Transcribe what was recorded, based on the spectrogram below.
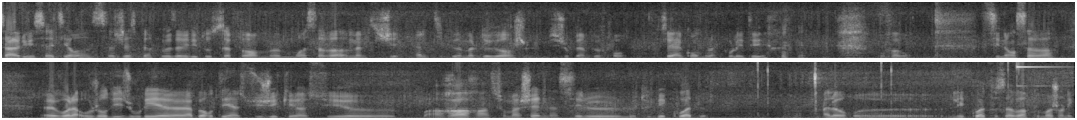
Salut, c'est Atiros, j'espère que vous avez tous la forme. Moi ça va, même si j'ai un petit peu un mal de gorge, je me suis chopé un peu froid. C'est un comble hein, pour l'été. enfin bon, sinon ça va. Euh, voilà, aujourd'hui je voulais euh, aborder un sujet qui est assez euh, bah, rare hein, sur ma chaîne, hein, c'est le, truc des quads. Alors, les quads, faut savoir que moi j'en ai,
